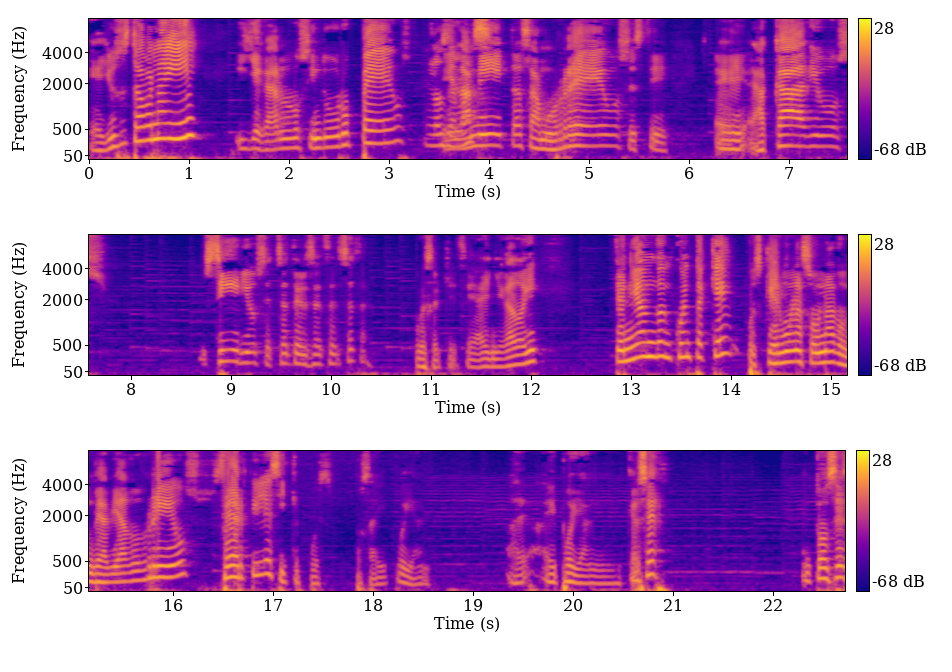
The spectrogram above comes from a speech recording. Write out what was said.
Ellos estaban ahí y llegaron los indoeuropeos, Los elamitas, amorreos, este, eh, acadios, sirios, etcétera, etcétera, etcétera. Puede ser que se hayan llegado ahí. Teniendo en cuenta que, pues que era una zona donde había dos ríos fértiles y que pues, pues ahí podían, ahí, podían crecer. Entonces,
